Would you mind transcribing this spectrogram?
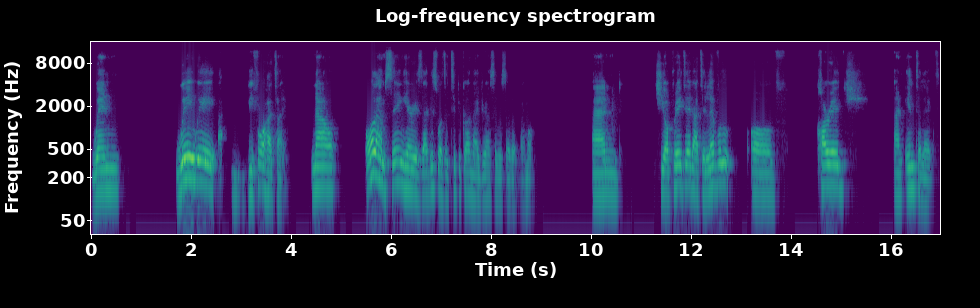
when way, way before her time. Now, all I'm saying here is that this was a typical Nigerian civil servant, my mom. And she operated at a level of courage and intellect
